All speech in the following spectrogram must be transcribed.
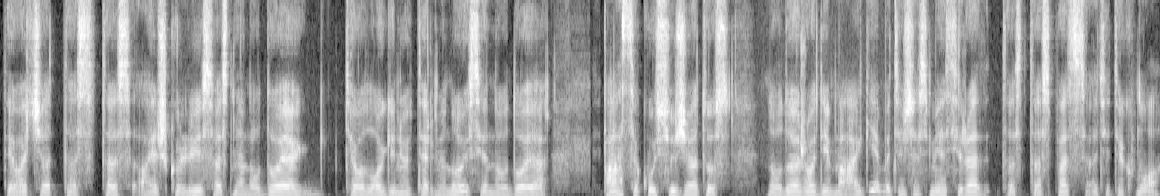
Tai va čia tas, tas aišku, Liusas nenaudoja teologinių terminų, jisai naudoja pasakų siužetus, naudoja žodį magija, bet iš esmės yra tas, tas pats atitikmuo.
